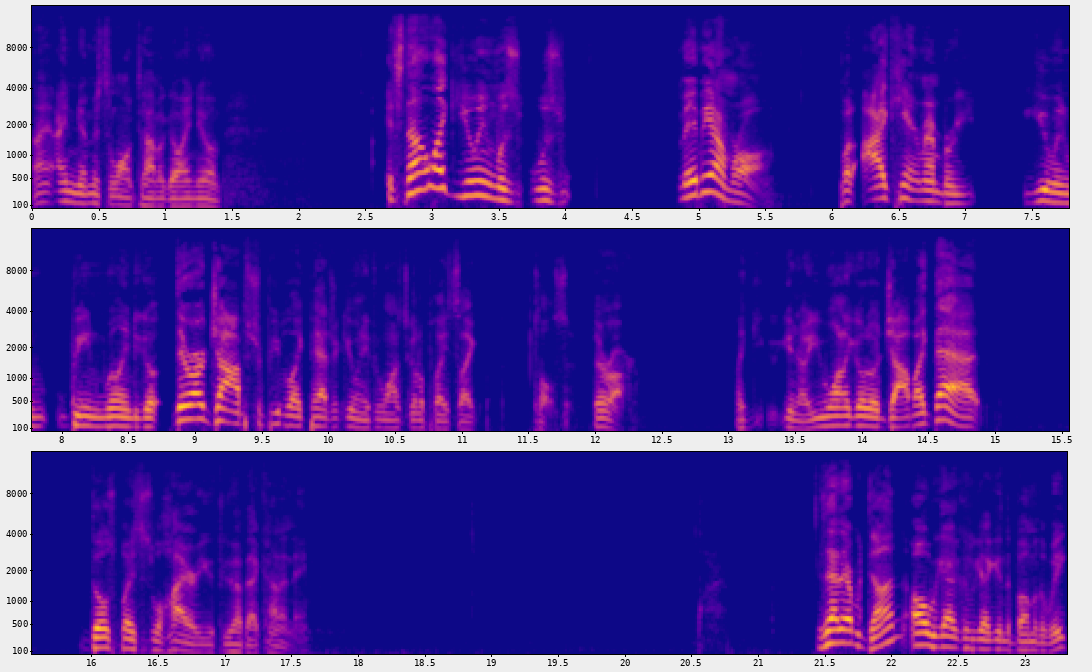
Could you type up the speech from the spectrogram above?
I, I knew him a long time ago. I knew him. It's not like Ewing was was. Maybe I'm wrong, but I can't remember Ewing being willing to go. There are jobs for people like Patrick Ewing if he wants to go to a place like Tulsa. There are. Like you, know, you want to go to a job like that. Those places will hire you if you have that kind of name. Is that ever done? Oh, we got we got to get the bum of the week.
